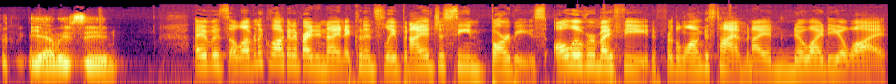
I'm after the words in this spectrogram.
Yeah, we've seen. It was 11 o'clock on a Friday night and I couldn't sleep, and I had just seen Barbies all over my feed for the longest time, and I had no idea why.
